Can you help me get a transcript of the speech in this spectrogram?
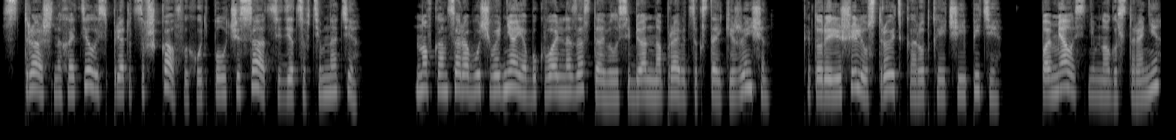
Страшно хотелось спрятаться в шкаф и хоть полчаса отсидеться в темноте. Но в конце рабочего дня я буквально заставила себя направиться к стайке женщин, которые решили устроить короткое чаепитие. Помялась немного в стороне,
